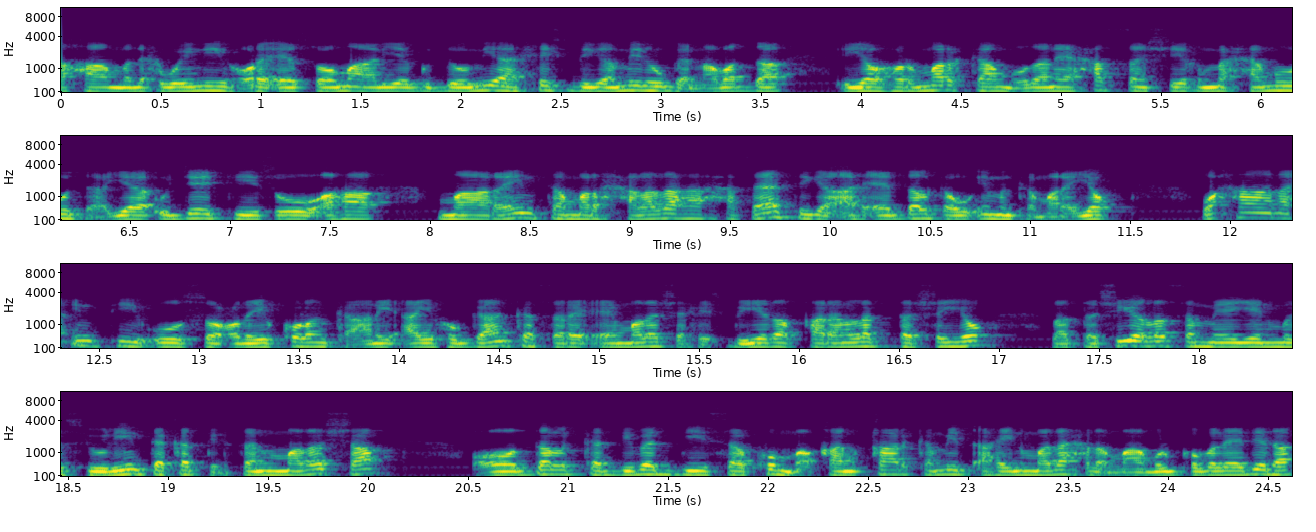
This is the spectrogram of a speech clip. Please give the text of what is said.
ahaa madaxweynihii hore ee soomaaliya guddoomiyaha xisbiga midowda nabadda iyo horumarka mudane xasan sheekh maxamuud ayaa ujeedkiisa uu ahaa maaraynta marxaladaha xasaasiga ah ee dalka uu iminka marayo waxaana intii uu socday kulankani ay hoggaanka sare ee madasha xisbiyada qaran la tashayo la tashiyo la sameeyeen mas'uuliyiinta ka tirsan madasha oo dalka dibaddiisa ku maqan qaar ka mid ahayn madaxda maamul goboleedyada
